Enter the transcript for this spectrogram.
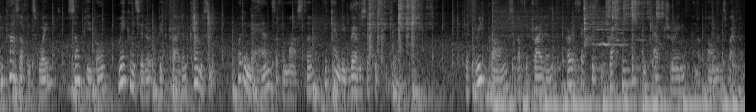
Because of its weight, some people may consider a big trident clumsy, but in the hands of a master it can be very sophisticated. The three prongs of the trident are effective in tracking and capturing an opponent's weapon.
